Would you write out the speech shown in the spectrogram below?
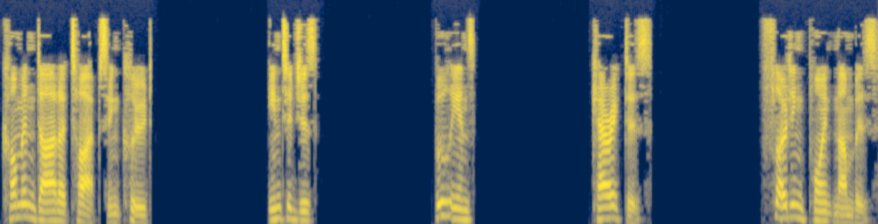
Common data types include integers booleans characters floating point numbers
